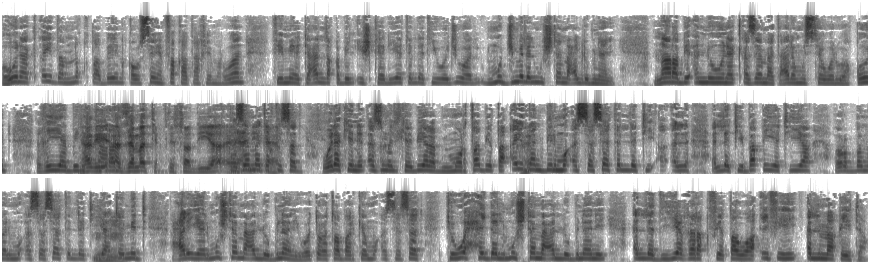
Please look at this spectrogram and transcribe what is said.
هناك أيضا نقطة بين قوسين فقط أخي مروان فيما يتعلق بالإشكاليات التي يواجهها مجمل المجتمع اللبناني نرى بأن هناك أزمات على مستوى الوقود غياب هذه أزمات اقتصادية يعني أزمات اقتصادية ولكن الأزمة الكبيرة مرتبطة أيضا بالمؤسسات التي ال- التي بقيت هي ربما المؤسسات التي يعتمد عليها المجتمع اللبناني وتعتبر كمؤسسات توحد المجتمع اللبناني الذي يغرق في طوائفه المقيتة.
